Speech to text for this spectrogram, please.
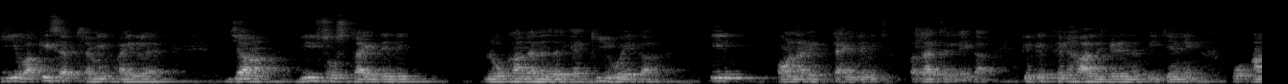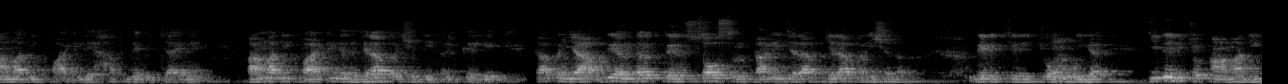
ਕੀ ਇਹ ਵਾਕਈ ਸੈਮੀਫਾਈਨਲ ਹੈ? ਜਾਂ 2027 ਦੇ ਵਿੱਚ ਲੋਕਾਂ ਦਾ ਨਜ਼ਰੀਆ ਕੀ ਹੋਏਗਾ, ਇਹ ਆਉਣ ਵਾਲੇ ਟਾਈਮ ਦੇ ਵਿੱਚ ਪਤਾ ਚੱਲੇਗਾ। ਕਿਉਂਕਿ ਫਿਲਹਾਲ ਜਿਹੜੇ ਨਤੀਜੇ ਨੇ, ਉਹ ਆਮ ਆਦਮੀ ਪਾਰਟੀ ਦੇ ਹੱਕ ਦੇ ਵਿੱਚ ਆਏ ਨੇ। ਆਮ ਆਦਮੀ ਪਾਰਟੀ ਦੇ ਅਗਰ ਜ਼ਿਲ੍ਹਾ ਪਰਿਸ਼ਦ ਦੀ ਗੱਲ ਕਰੀਏ, ਤਾਂ ਪੰਜਾਬ ਦੇ ਅੰਦਰ 347 ਜ਼ਿਲ੍ਹਾ ਜ਼ਿਲ੍ਹਾ ਪਰਿਸ਼ਦ ਦੇ ਵਿੱਚ ਜਿਹੜੀ ਚੋਣ ਹੋਈ ਹੈ, ਜਿਹਦੇ ਵਿੱਚੋਂ ਆਮ ਆਦਮੀ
